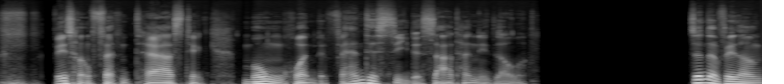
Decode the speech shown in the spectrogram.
非常 fantastic，梦幻的 fantasy 的沙滩，你知道吗？真的非常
